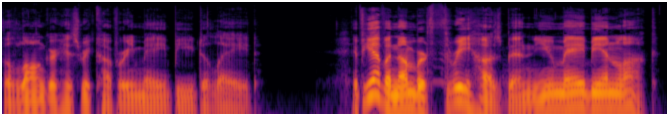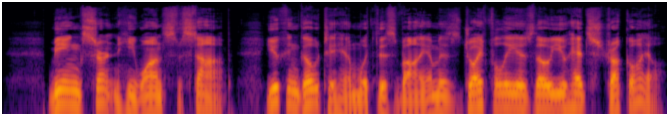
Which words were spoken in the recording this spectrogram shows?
the longer his recovery may be delayed. If you have a number three husband, you may be in luck. Being certain he wants to stop, you can go to him with this volume as joyfully as though you had struck oil.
